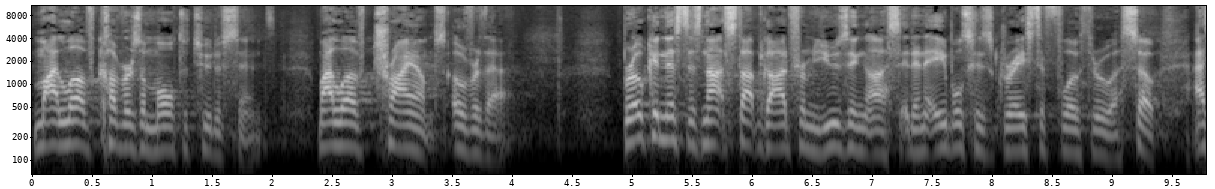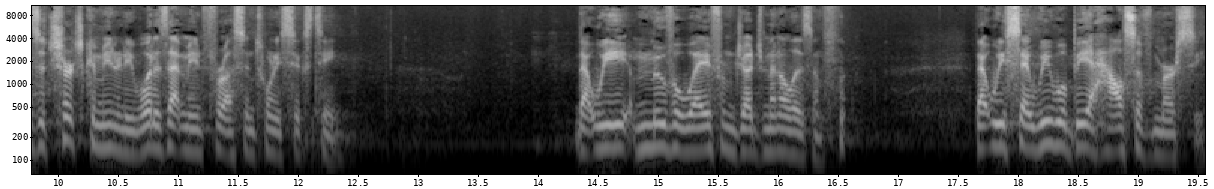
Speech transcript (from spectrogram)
my love covers a multitude of sins. My love triumphs over that. Brokenness does not stop God from using us, it enables His grace to flow through us. So, as a church community, what does that mean for us in 2016? That we move away from judgmentalism, that we say we will be a house of mercy,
